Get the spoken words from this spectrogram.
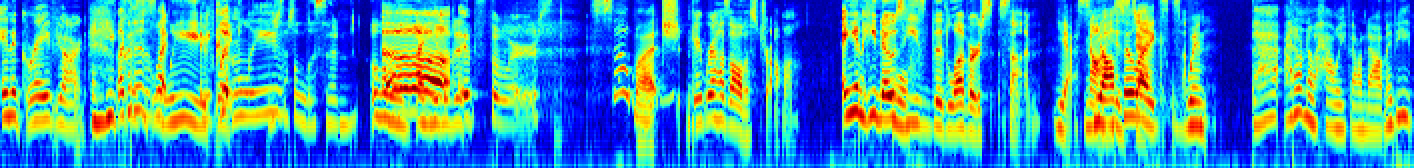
In a graveyard. And he Like, couldn't like- leave. He Like, couldn't You leave. just have to listen. Oh, I hated it It's the worst. so much. Gabriel has all this trauma. And he knows he's the lover's son. Yes. Not he his also like son. went back. I don't know how he found out. Maybe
